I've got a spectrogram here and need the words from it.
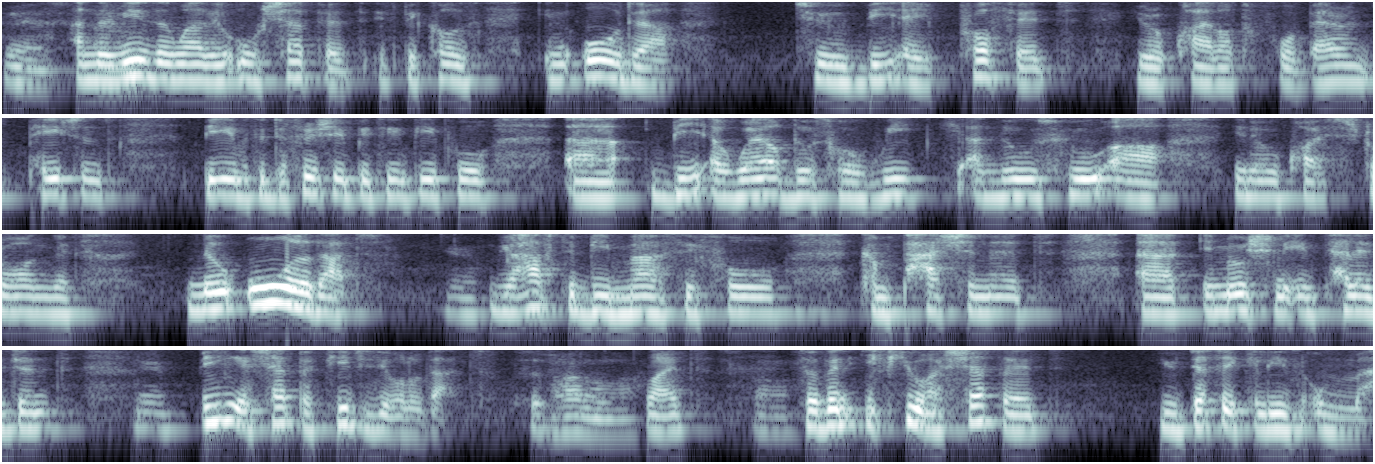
Yes. And the reason why they're all shepherds is because in order to be a prophet, you require a lot of forbearance, patience, be able to differentiate between people, uh, be aware of those who are weak and those who are, you know, quite strong. And know all of that. Yeah. You have to be merciful, compassionate, uh, emotionally intelligent. Yeah. Being a shepherd teaches you all of that, Subhanallah. right? Subhanallah. So then, if you are a shepherd, you definitely lead an ummah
